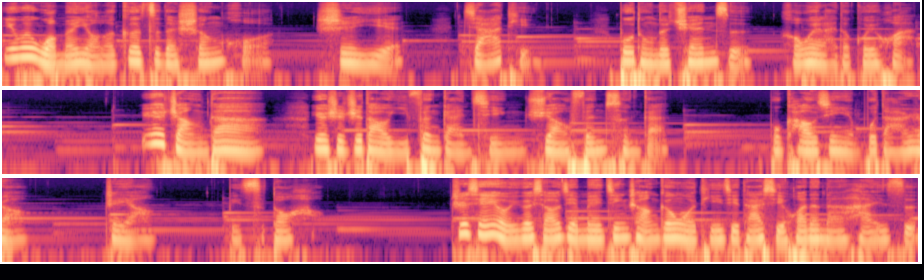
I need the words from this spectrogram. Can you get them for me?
因为我们有了各自的生活、事业、家庭，不同的圈子和未来的规划。越长大，越是知道一份感情需要分寸感，不靠近也不打扰，这样彼此都好。之前有一个小姐妹经常跟我提起她喜欢的男孩子，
